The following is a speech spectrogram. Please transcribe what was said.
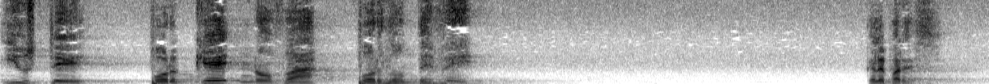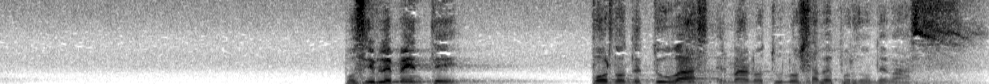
¿y usted por qué no va por donde ve? ¿Qué le parece? Posiblemente por donde tú vas, hermano, tú no sabes por dónde vas.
